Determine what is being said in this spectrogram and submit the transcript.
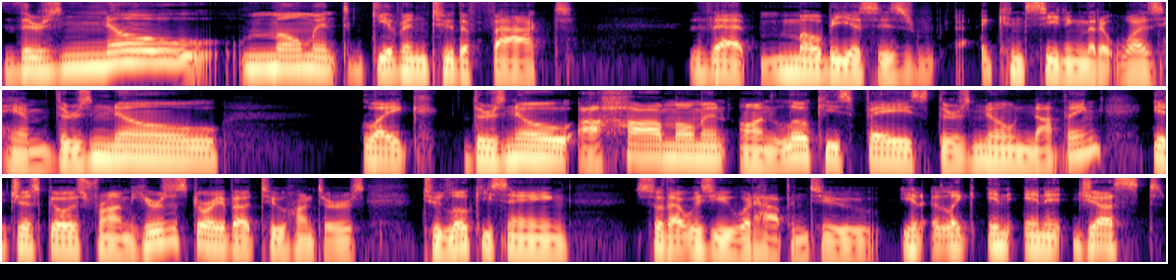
there's no moment given to the fact that Mobius is conceding that it was him. There's no like there's no aha moment on Loki's face. There's no nothing. It just goes from here's a story about two hunters to Loki saying, "So that was you. What happened to you?" Know, like in and it just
